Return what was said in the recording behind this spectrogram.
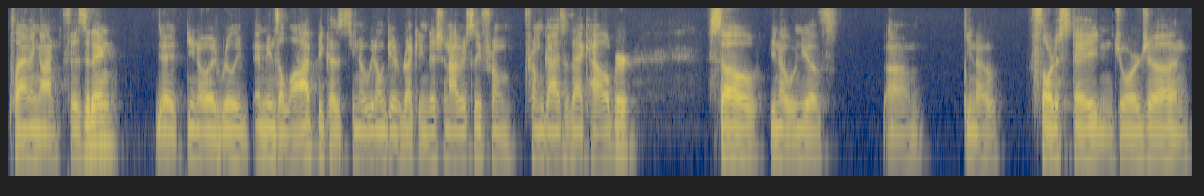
planning on visiting it you know it really it means a lot because you know we don't get recognition obviously from from guys of that caliber. So you know when you have um, you know Florida State and Georgia and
